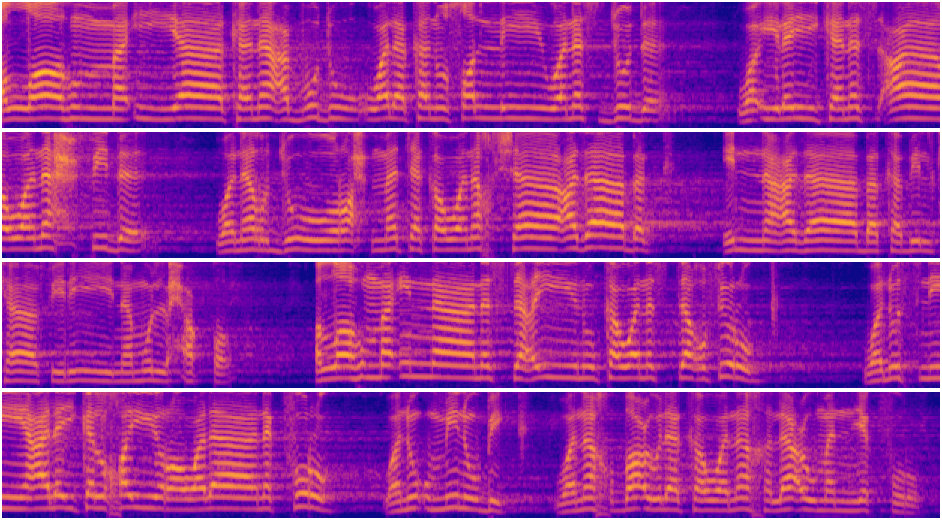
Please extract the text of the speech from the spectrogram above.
اللهم إياك نعبد ولك نصلي ونسجد وإليك نسعى ونحفد ونرجو رحمتك ونخشى عذابك إن عذابك بالكافرين ملحق اللهم إنا نستعينك ونستغفرك ونثني عليك الخير ولا نكفرك ونؤمن بك ونخضع لك ونخلع من يكفرك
